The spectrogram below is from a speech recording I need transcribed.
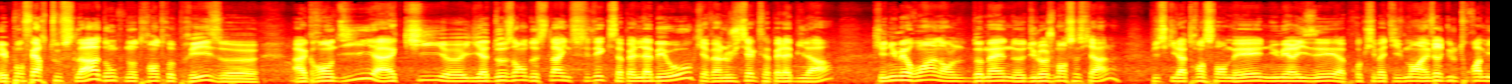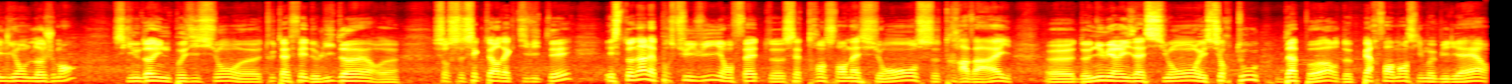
Et pour faire tout cela, donc notre entreprise euh, a grandi, a acquis euh, il y a deux ans de cela une société qui s'appelle l'ABO, qui avait un logiciel qui s'appelle Abila, qui est numéro un dans le domaine du logement social, puisqu'il a transformé, numérisé approximativement 1,3 million de logements ce qui nous donne une position euh, tout à fait de leader euh, sur ce secteur d'activité. Et Stonal a poursuivi en fait euh, cette transformation, ce travail de numérisation et surtout d'apport de performance immobilière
